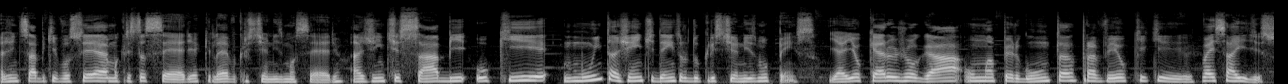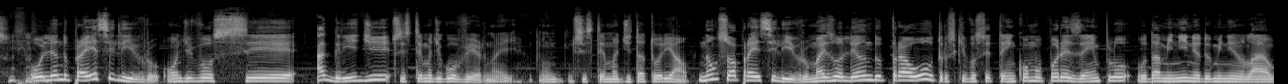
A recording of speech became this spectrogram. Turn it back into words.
A gente sabe que você é uma cristã séria, que leva o cristianismo a sério. A gente sabe o que muita gente dentro do cristianismo pensa. E aí eu quero jogar uma pergunta pra ver o que, que vai sair disso. Olhando pra esse livro, onde você agride o sistema de governo aí, um sistema ditatorial. Não só para esse livro, mas olhando para outros que você tem, como por exemplo, o da menina e do menino lá,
